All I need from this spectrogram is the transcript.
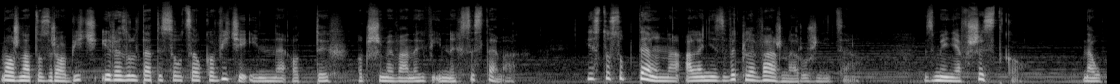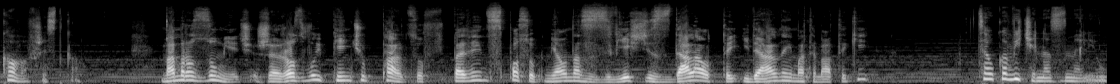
Można to zrobić i rezultaty są całkowicie inne od tych otrzymywanych w innych systemach. Jest to subtelna, ale niezwykle ważna różnica. Zmienia wszystko, naukowo wszystko. Mam rozumieć, że rozwój pięciu palców w pewien sposób miał nas zwieść z dala od tej idealnej matematyki? Całkowicie nas zmylił,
